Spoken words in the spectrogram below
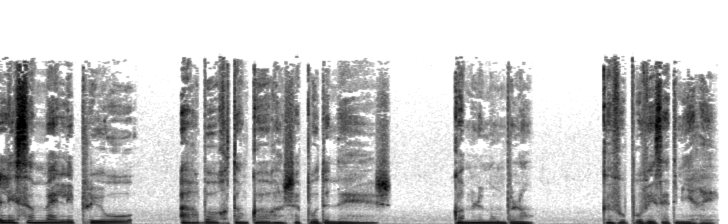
Les sommets les plus hauts arborent encore un chapeau de neige, comme le Mont Blanc, que vous pouvez admirer.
